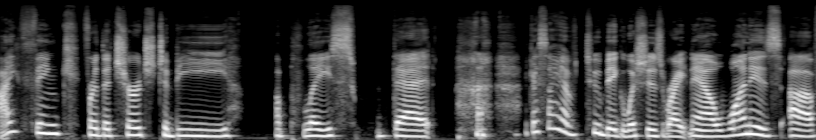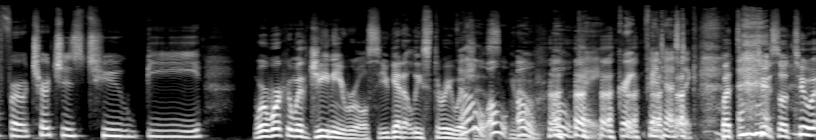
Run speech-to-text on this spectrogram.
I think for the church to be a place that I guess I have two big wishes right now. One is uh, for churches to be we're working with genie rules, so you get at least three oh, wishes. Oh, oh, you know? oh, oh okay, great, fantastic. but two, so two,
